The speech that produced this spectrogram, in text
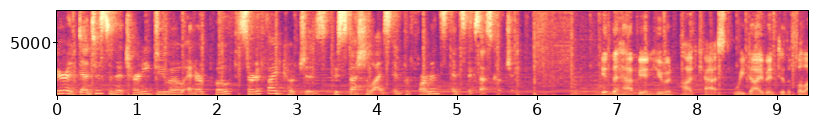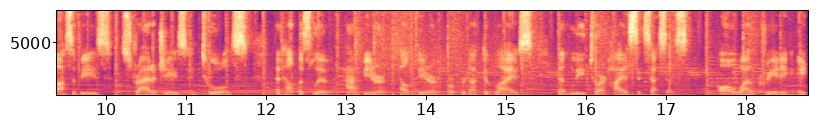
We're a dentist and attorney duo and are both certified coaches who specialize in performance and success coaching. In the Happy and Human podcast, we dive into the philosophies, strategies, and tools that help us live happier, healthier, or productive lives that lead to our highest successes, all while creating a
